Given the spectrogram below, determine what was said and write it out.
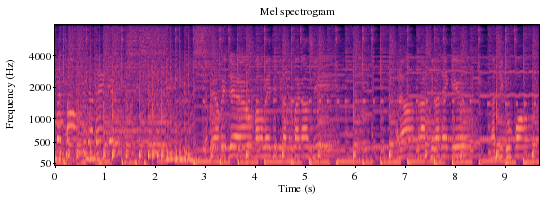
Betong juga thank you Yang punya video Bang Beji juga terima kasih. Ada Antrak juga thank you. Haji Kupong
